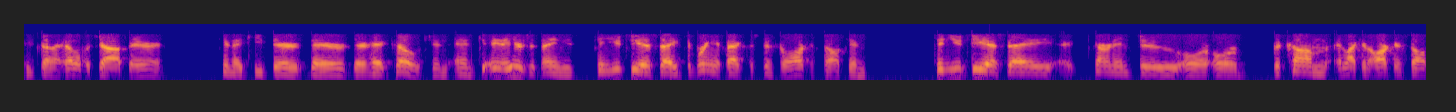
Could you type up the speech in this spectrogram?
He's done a hell of a job there, and can they keep their their their head coach? And and here's the thing: can UTSA to bring it back to Central Arkansas? Can can UTSA turn into or or become like an Arkansas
